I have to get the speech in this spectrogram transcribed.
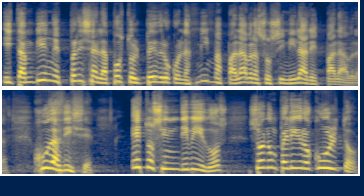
y también expresa el apóstol Pedro con las mismas palabras o similares palabras. Judas dice, estos individuos son un peligro oculto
